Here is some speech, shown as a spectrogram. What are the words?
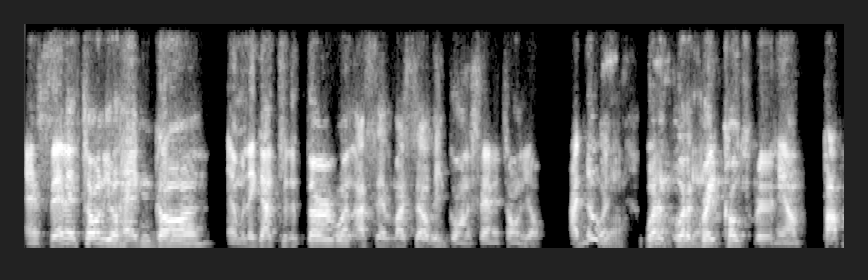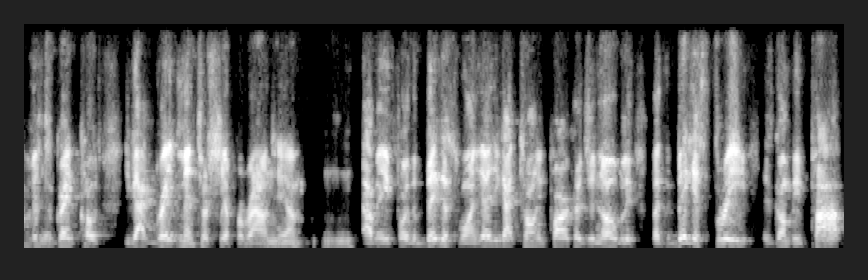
and San Antonio hadn't gone, and when they got to the third one, I said to myself, "He's going to San Antonio." I knew it. Yeah, what yeah, a, what a yeah. great coach for him. Popovich is a great coach. You got great mentorship around mm-hmm, him. Mm-hmm. I mean, for the biggest one, yeah, you got Tony Parker, Ginobili, but the biggest three is going to be Pop,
